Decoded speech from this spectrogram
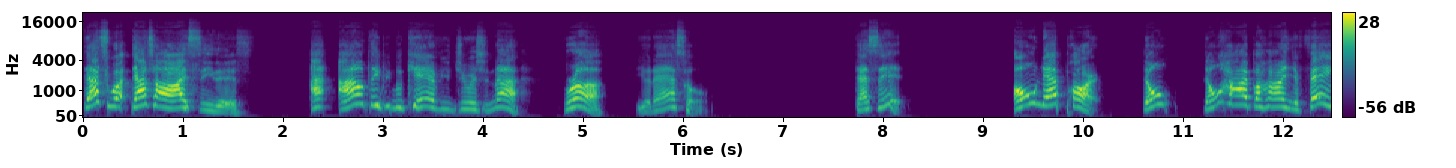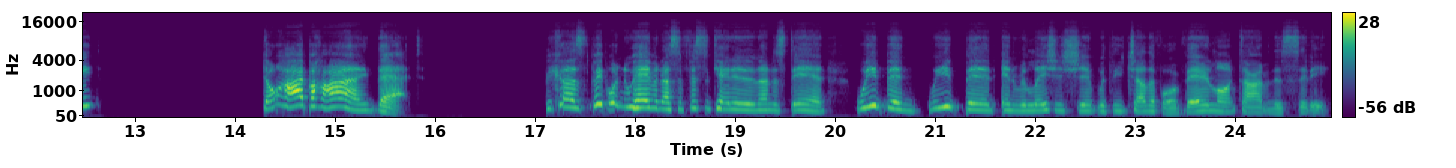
that's what that's how I see this. I, I don't think people care if you're Jewish or not. Bruh, you're an asshole. That's it. Own that part. Don't don't hide behind your faith. Don't hide behind that. Because people in New Haven are sophisticated and understand we've been we've been in relationship with each other for a very long time in this city.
